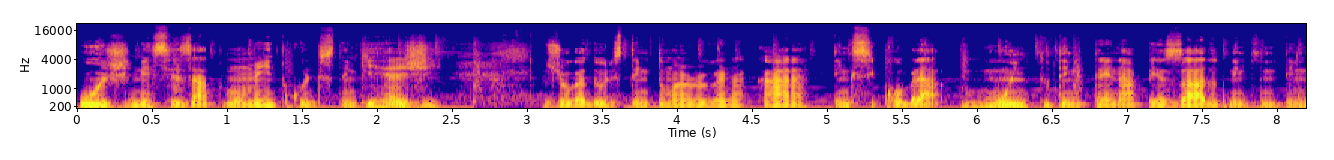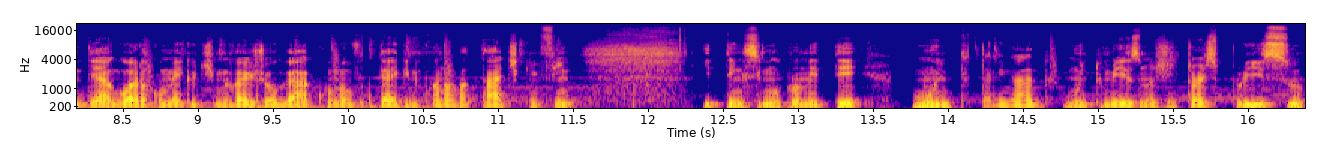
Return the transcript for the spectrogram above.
Hoje, nesse exato momento. O Corinthians tem que reagir. Os jogadores têm que tomar vergonha na cara, tem que se cobrar muito, tem que treinar pesado, tem que entender agora como é que o time vai jogar com o novo técnico, a nova tática, enfim. E tem que se comprometer muito, tá ligado? Muito mesmo, a gente torce por isso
